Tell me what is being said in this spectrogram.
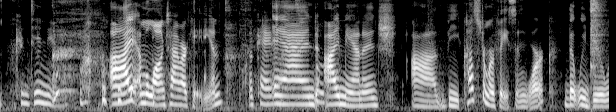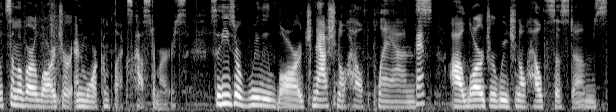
Continue. I am a longtime Arcadian. Okay. And I manage uh, the customer facing work that we do with some of our larger and more complex customers. So these are really large national health plans, Okay. uh, larger regional health systems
